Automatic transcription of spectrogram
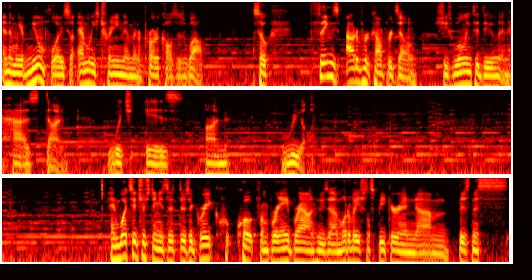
and then we have new employees, so Emily's training them in our protocols as well. So things out of her comfort zone, she's willing to do and has done, which is unreal. And what's interesting is that there's a great qu- quote from Brene Brown, who's a motivational speaker and um, business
